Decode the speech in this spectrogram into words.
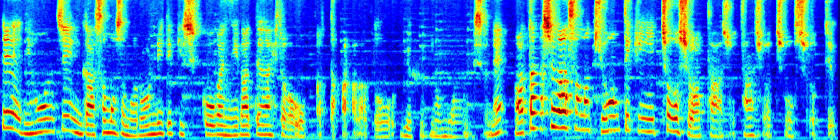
て日本人がそもそも論理的思考が苦手な人が多かったからだというふうに思うんですよね。私はその基本的に長所は短所短所は長所っていう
